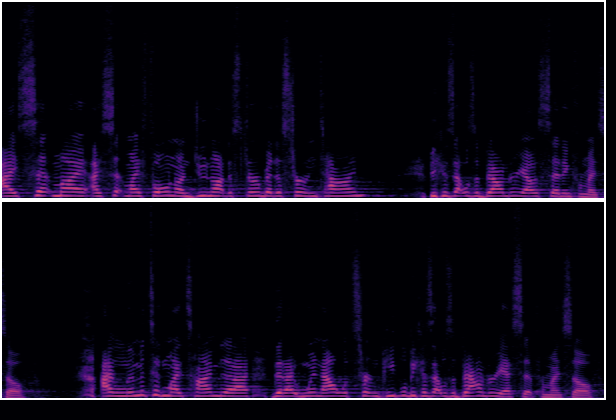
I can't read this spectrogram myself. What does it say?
I, set my, I set my phone on do not disturb at a certain time because that was a boundary I was setting for myself. I limited my time that I, that I went out with certain people because that was a boundary I set for myself.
